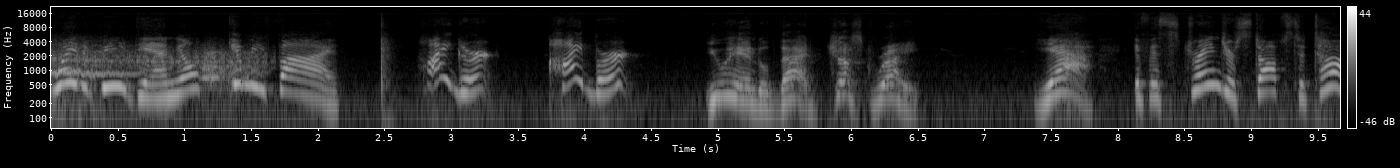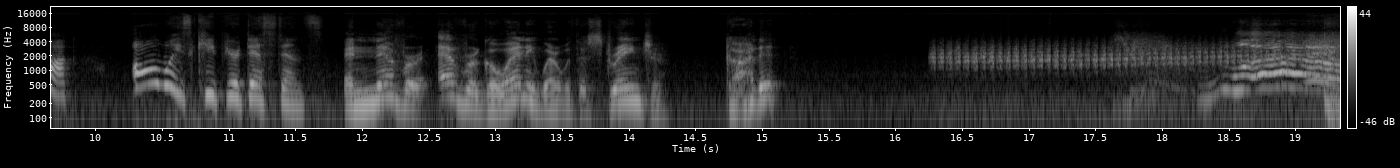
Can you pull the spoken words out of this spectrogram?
Way to be, Daniel. Give me five. Hi, Gert. Hi, Bert. You handled that just right. Yeah, if a stranger stops to talk, always keep your distance. And never ever go anywhere with a stranger. Got it? Whoa!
